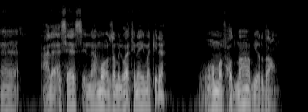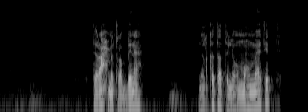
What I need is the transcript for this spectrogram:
آه، على أساس إنها معظم الوقت نايمة كده وهم في حضنها بيرضعوا. دي رحمة ربنا للقطط اللي أمهم ماتت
